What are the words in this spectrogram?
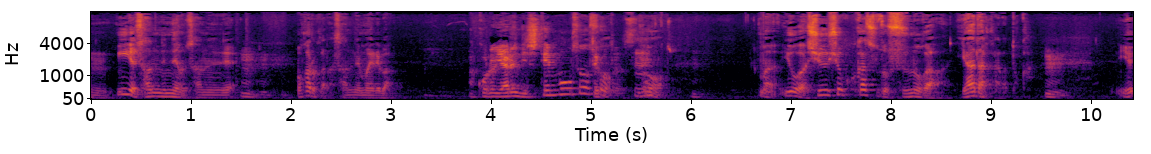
うん。うん、いいや3年でも3年で。うんうん分かるから3年もいれば。あこれをやるにしてもってそう。そうことですね。そうまあ、要は就職活動するのが嫌だからとか。うん。よ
